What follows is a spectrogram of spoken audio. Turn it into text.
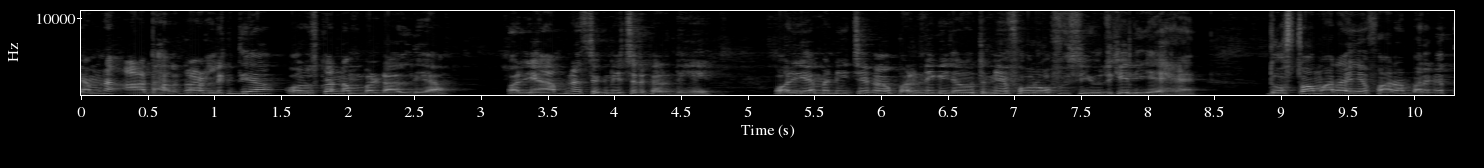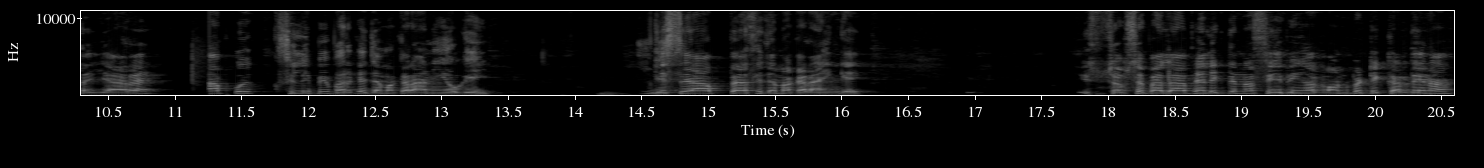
ये हमने आधार कार्ड लिख दिया, और उसका नंबर डाल दिया। और यहाँ अपने सिग्नेचर कर दिए। और ये हमें नीचे का भरने की ज़रूरत नहीं है फोर ऑफ़िस यूज़ के लिए है। दोस्तों, हमारा ये फार्म भर के तैयार है। आपको एक स्लिप भी भर के जमा करानी होगी, जिससे आप पैसे जमा कराएँगे। सबसे पहले आप यहाँ लिख देना सेविंग अकाउंट पर टिक कर देना।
